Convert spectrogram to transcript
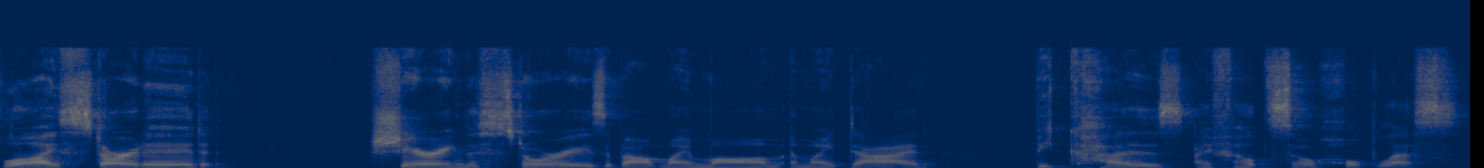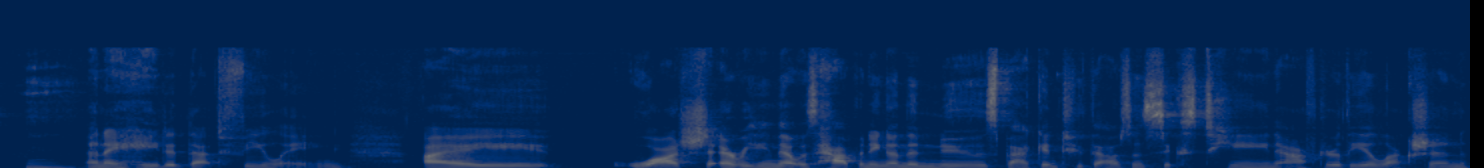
Well, I started sharing the stories about my mom and my dad because I felt so hopeless mm. and I hated that feeling. I watched everything that was happening on the news back in 2016 after the election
